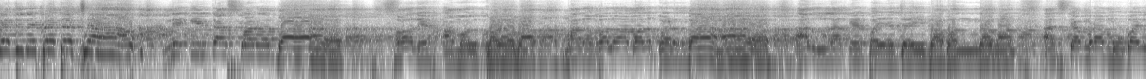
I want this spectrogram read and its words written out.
আল্লাহকে যদি পেতে চাও, নেকির কাজ করবা আমল করবা, ভালো ভালো আমল করবা। আল্লাহকে পেয়ে যাইবা আজকে আমরা মোবাইল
